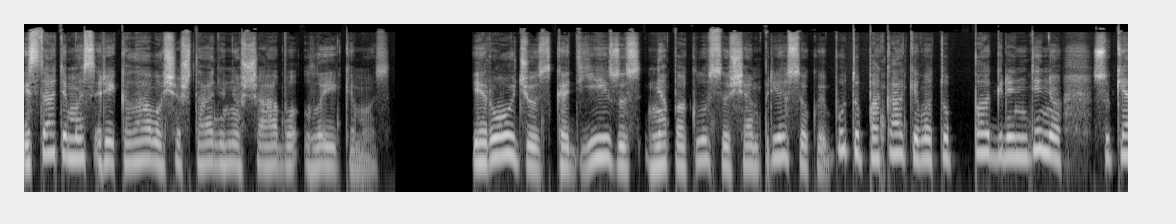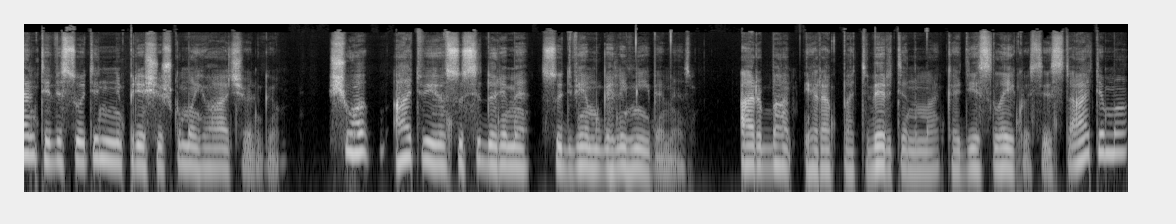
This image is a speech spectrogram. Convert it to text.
Įstatymas reikalavo šeštadienio šabo laikymus. Įrodžius, kad Jėzus nepakluso šiam priesakui, būtų pakakę va to pagrindinio sukelti visuotinį priešiškumą jo atžvilgiu. Šiuo atveju susidurime su dviem galimybėmis. Arba yra patvirtinama, kad jis laikosi įstatymo,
